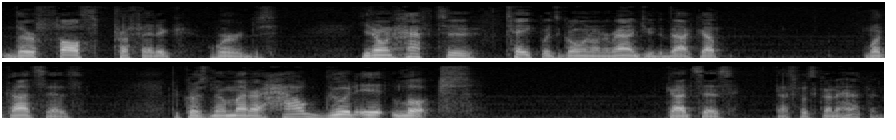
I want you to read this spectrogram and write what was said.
their false prophetic words. You don't have to take what's going on around you to back up what God says. Because no matter how good it looks, God says, that's what's going to happen.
